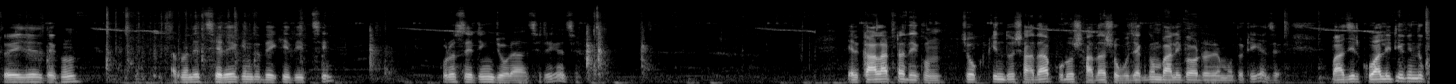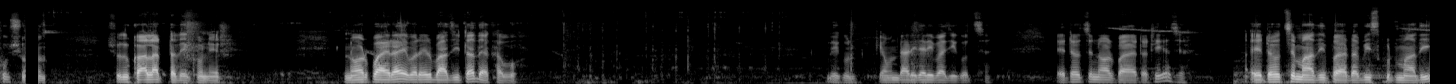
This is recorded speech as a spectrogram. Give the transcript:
তো এই যে দেখুন, আপনাদের ছেড়ে কিন্তু দেখিয়ে দিচ্ছি। পুরো সেটিং জোড়া আছে, ঠিক আছে? এর কালারটা দেখুন, চোখ কিন্তু সাদা, পুরো সাদা সবুজ, একদম বালি পাউডারের মতো, ঠিক আছে? বাজির কোয়ালিটিও কিন্তু খুব সুন্দর। শুধু কালারটা দেখুন এর। নর পায়রা, এবার এর বাজিটা দেখাবো। দেখুন, কেমন দাঁড়িয়ে দাঁড়িয়ে বাজি করছে। এটা হচ্ছে নর পায়রাটা, ঠিক আছে? এটা হচ্ছে মাদি পায়রাটা, বিস্কুট মাদি,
